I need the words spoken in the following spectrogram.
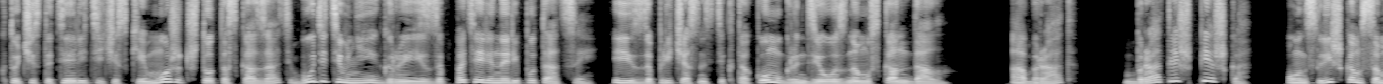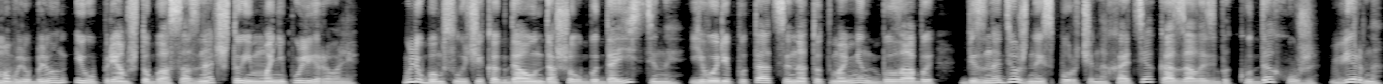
кто чисто теоретически может что-то сказать, будете вне игры из-за потерянной репутации и из-за причастности к такому грандиозному скандалу. А брат? Брат лишь пешка. Он слишком самовлюблен и упрям, чтобы осознать, что им манипулировали. В любом случае, когда он дошел бы до истины, его репутация на тот момент была бы безнадежно испорчена, хотя, казалось бы, куда хуже, верно?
